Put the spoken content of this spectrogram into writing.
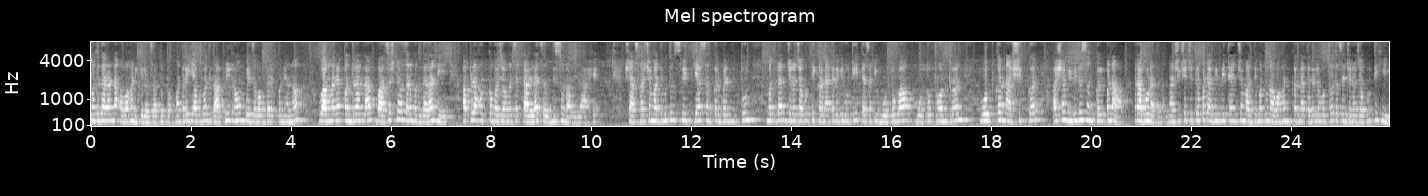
मतदारांना आवाहन केलं जात होतं. मात्र याबाबत गाफील राहून बेजबाबदारपणानं वागणाऱ्या पंधरा लाख बासष्ट हजार मतदारांनी आपला हक्क बजावण्याचं टाळल्याचं दिसून आलेलं आहे. शासनाच्या माध्यमातून स्वीप या संकल्पनेतून मतदार जनजागृती करण्यात आलेली होती. त्यासाठी वोटोबा वोटोथॉन रन वोटकर नाशिककर अशा विविध संकल्पना राबवण्यात आल्या. नाशिकच्या चित्रपट अभिनेत्यांच्या माध्यमातून आवाहन करण्यात आलेलं होतं. तसेच जनजागृतीही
